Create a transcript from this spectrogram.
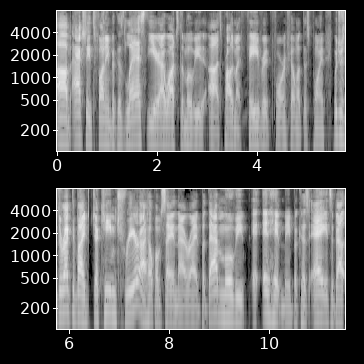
Um, actually, it's funny because last year I watched the movie. Uh, it's probably my favorite foreign film at this point, which was directed by Joachim Trier. I hope I'm saying that right. But that movie, it, it hit me because a, it's about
